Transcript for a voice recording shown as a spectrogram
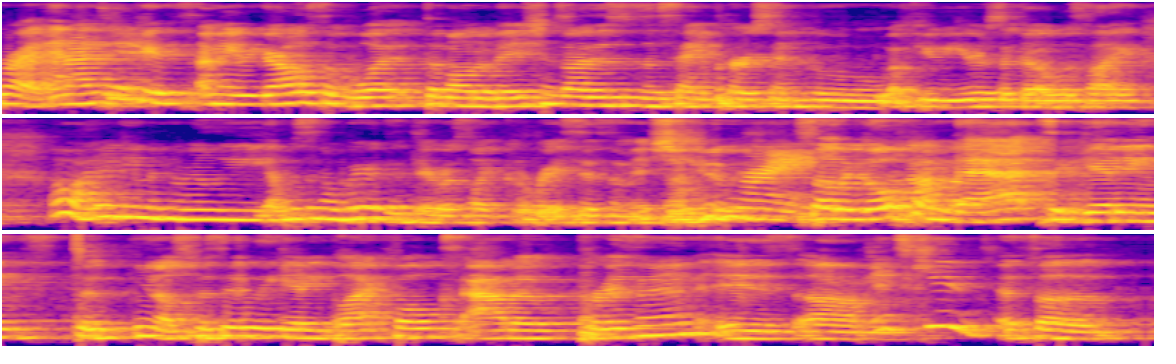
Right, and I think it's, I mean, regardless of what the motivations are, this is the same person who a few years ago was like, oh, I didn't even really, I wasn't aware that there was like a racism issue. Right. So to go from that to getting, to, you know, specifically getting black folks out of prison is, um, It's cute. it's a,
